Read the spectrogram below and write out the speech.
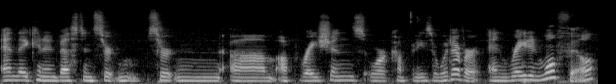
and they can invest in certain certain um, operations or companies or whatever. And right in Wolfville,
